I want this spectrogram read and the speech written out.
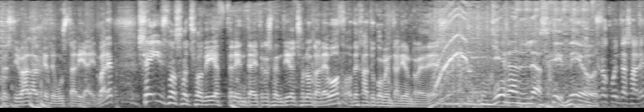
festival al que te gustaría ir, ¿vale? 628 10 33 28 nota de voz o deja tu comentario en redes. Llegan las hit news. ¿Qué nos cuentas, Ale?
